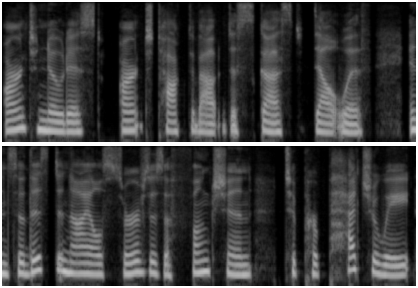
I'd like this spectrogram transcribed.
aren't noticed, aren't talked about, discussed, dealt with. And so this denial serves as a function to perpetuate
